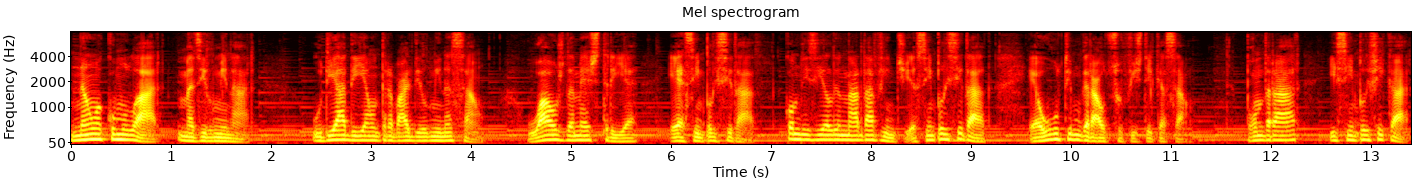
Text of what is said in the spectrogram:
não acumular, mas eliminar. O dia a dia é um trabalho de eliminação. O auge da mestria é a simplicidade. Como dizia Leonardo da Vinci, a simplicidade é o último grau de sofisticação. Ponderar e simplificar.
